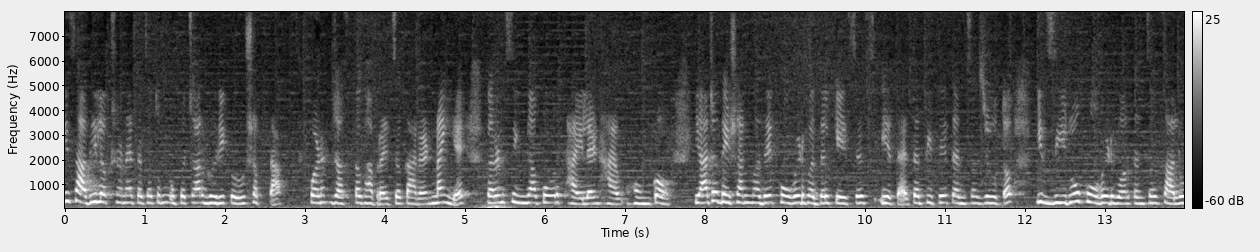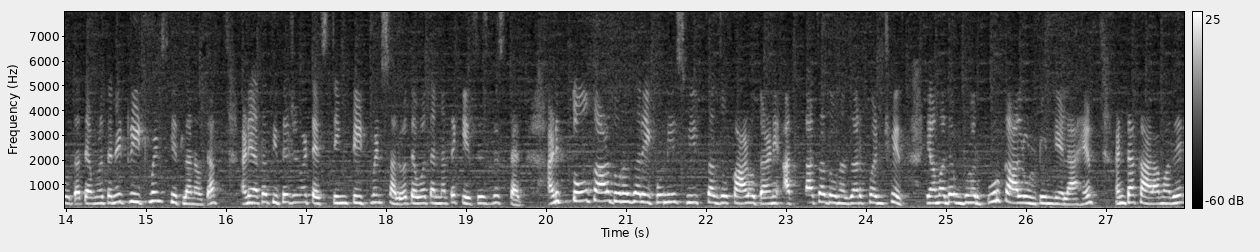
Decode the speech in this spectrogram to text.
ही साधी लक्षणं आहे त्याचा तुम्ही उपचार घरी करू शकता. पण जास्त घाबरायचं कारण नाही आहे कारण सिंगापूर थायलंड हा हाँगकाँग या ज्या देशांमध्ये कोविडबद्दल केसेस येत आहेत तर तिथे त्यांचं जे होतं की झिरो कोविडवर त्यांचं चालू होता. त्यामुळे त्यांनी ट्रीटमेंट्स घेतल्या नव्हत्या. आणि आता तिथे जेव्हा टेस्टिंग ट्रीटमेंट चालू आहे तेव्हा त्यांना ते केसेस दिसत आहेत. आणि तो काळ दोन हजार एकोणीस वीसचा जो काळ होता आणि आत्ताचा दोन हजार पंचवीस यामध्ये भरपूर काळ उलटून गेला आहे. आणि त्या काळामध्ये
